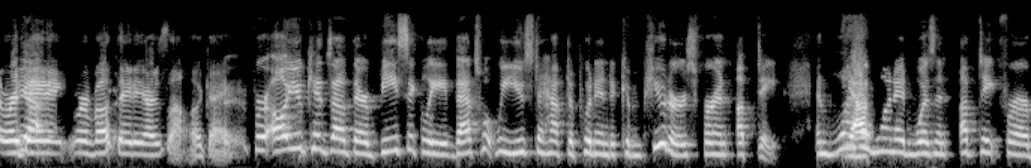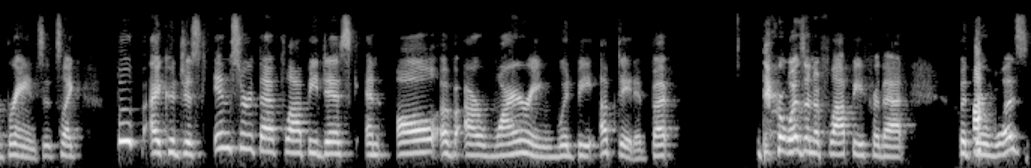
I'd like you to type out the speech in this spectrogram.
So we're yeah. dating, we're both dating ourselves. Okay. Uh, for all you kids out there, basically that's what we used to have to put into computers for an update. And what yep. I wanted was an update for our brains. It's like, boop, I could just insert that floppy disk and all of our wiring would be updated. But there wasn't a floppy for that. But there was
